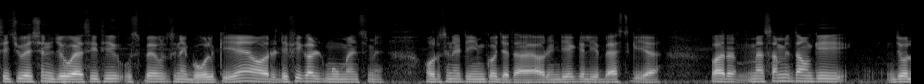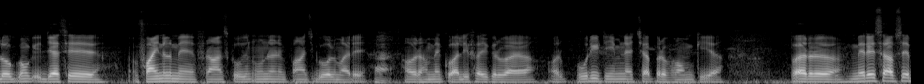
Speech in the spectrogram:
सिचुएशन जो ऐसी थी उस पर उसने गोल किए हैं और डिफ़िकल्ट मोमेंट्स में और उसने टीम को जताया और इंडिया के लिए बेस्ट किया पर मैं समझता हूँ कि जो लोगों की जैसे फाइनल में फ्रांस को उन्होंने पाँच गोल मारे हाँ। और हमें क्वालिफाई करवाया और पूरी टीम ने अच्छा परफॉर्म किया। पर मेरे हिसाब से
